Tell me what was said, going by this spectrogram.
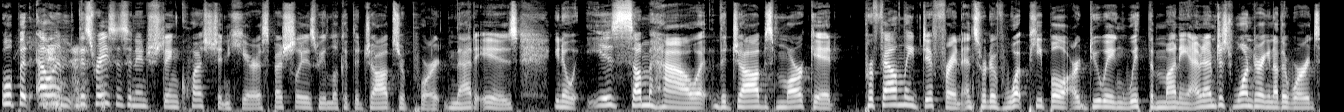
Well, but Ellen, this raises an interesting question here, especially as we look at the jobs report, and that is, you know, is somehow the jobs market profoundly different and sort of what people are doing with the money. I mean, I'm just wondering, in other words,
